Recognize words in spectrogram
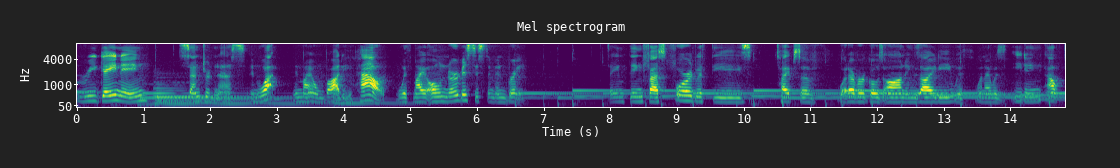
regaining centeredness in what? In my own body. How? With my own nervous system and brain. Same thing fast forward with these types of whatever goes on, anxiety with when I was eating out,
